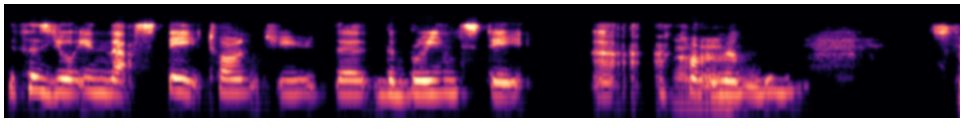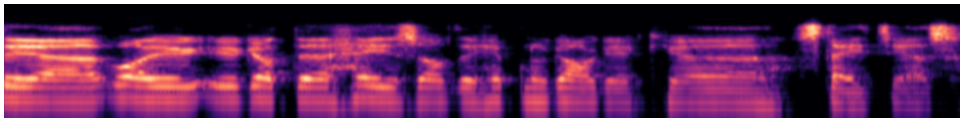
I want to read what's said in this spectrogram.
because you're in that state, aren't you? The the brain state. Uh, I can't uh, remember. It's the uh, well, you, you got the haze of the hypnagogic uh, state. Yes,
